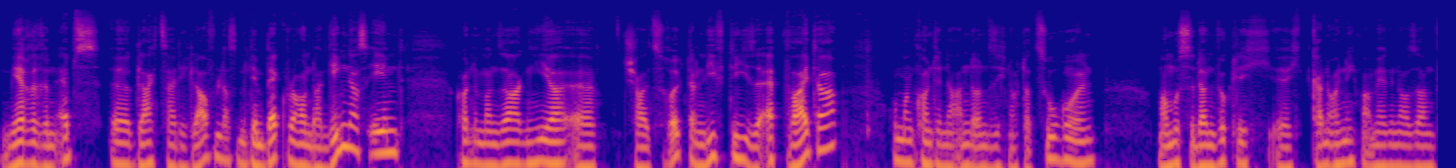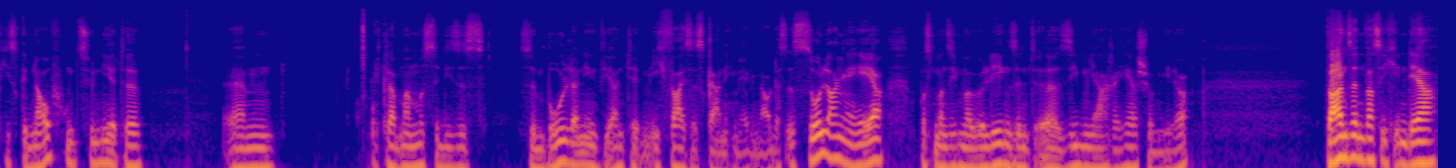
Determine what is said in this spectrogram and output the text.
mehreren Apps äh, gleichzeitig laufen lassen. Mit dem Backgrounder ging das eben. Konnte man sagen, hier, äh, schalt zurück. Dann lief diese App weiter und man konnte eine andere sich noch dazu holen. Man musste dann wirklich, äh, ich kann euch nicht mal mehr genau sagen, wie es genau funktionierte. Ähm, ich glaube, man musste dieses Symbol dann irgendwie antippen. Ich weiß es gar nicht mehr genau. Das ist so lange her, muss man sich mal überlegen, sind äh, sieben Jahre her schon wieder. Wahnsinn, was ich in der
